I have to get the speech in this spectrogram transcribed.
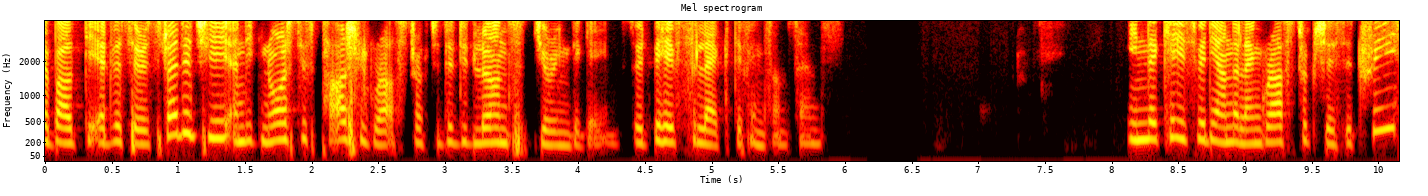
about the adversary strategy, and ignores this partial graph structure that it learns during the game. So it behaves selective in some sense. In the case where the underlying graph structure is a tree,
